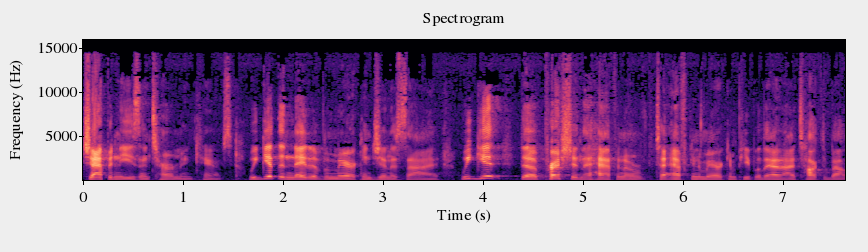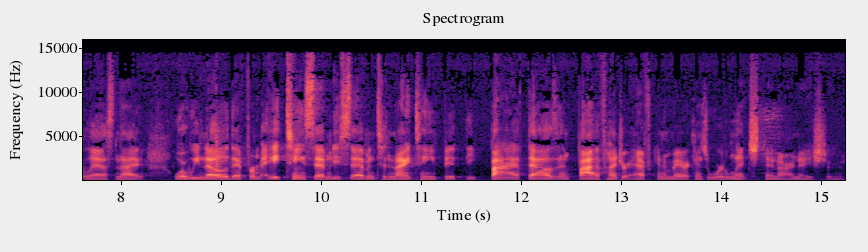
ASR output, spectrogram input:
Japanese internment camps. We get the Native American genocide. We get the oppression that happened to African American people that I talked about last night, where we know that from 1877 to 1950, 5,500 African Americans were lynched in our nation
